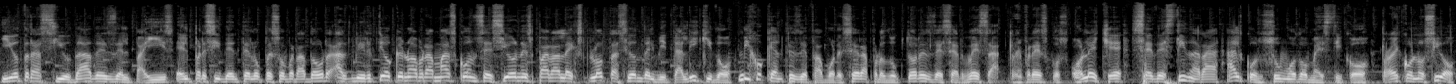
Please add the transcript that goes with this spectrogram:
y otras ciudades del país, el presidente López Obrador advirtió que no habrá más concesiones para la explotación del vital líquido. Dijo que antes de favorecer a productores de cerveza, refrescos o leche, se destinará al consumo doméstico. Reconoció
